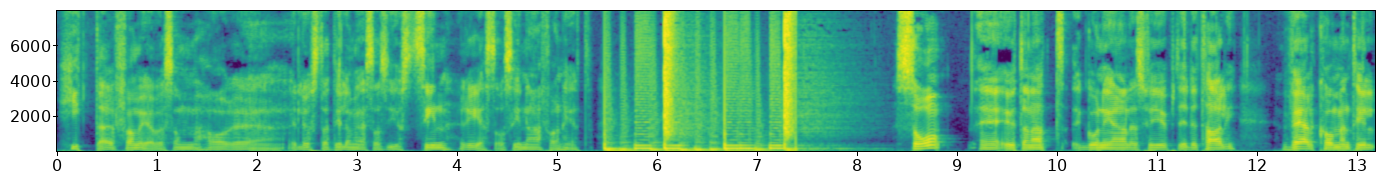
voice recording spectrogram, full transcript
hittar framöver som har eh, lust att dela med sig av just sin resa och sin erfarenhet. Så, utan att gå ner alldeles för djupt i detalj, välkommen till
